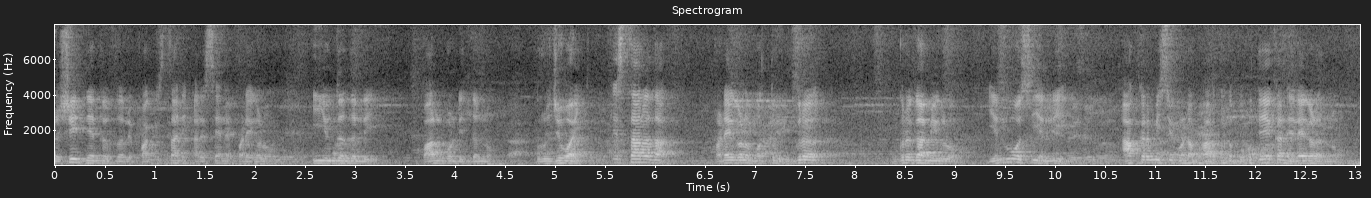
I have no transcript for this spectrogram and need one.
ರಶೀದ್ ನೇತೃತ್ವದಲ್ಲಿ ಪಾಕಿಸ್ತಾನಿ ಅರೆಸೇನೆ ಪಡೆಗಳು ಈ ಯುದ್ಧದಲ್ಲಿ ಪಾಲ್ಗೊಂಡಿದ್ದನ್ನು ರುಜುವಾಯಿತು. ಪಾಕಿಸ್ತಾನದ ಪಡೆಗಳು ಮತ್ತು ಉಗ್ರ ಉಗ್ರಗಾಮಿಗಳು ಎಲ್ ಆಕ್ರಮಿಸಿಕೊಂಡ ಭಾರತದ ಬಹುತೇಕ ನೆಲೆಗಳನ್ನು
